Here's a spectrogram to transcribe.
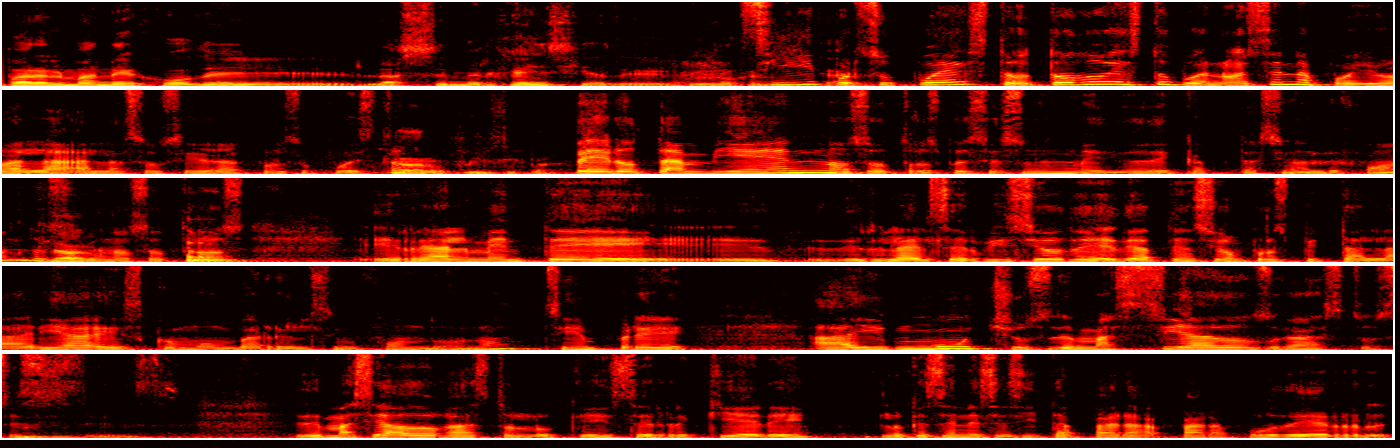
para el manejo de las emergencias de Cruz Sí, por supuesto. Todo esto, bueno, es en apoyo a la, a la sociedad, por supuesto. Claro, principal. Pero también nosotros, pues es un medio de captación de fondos. Nosotros eh, realmente, eh, el servicio de, atención prehospitalaria es como un barril sin fondo, ¿no? Siempre hay muchos, demasiados gastos. es, demasiado gasto lo que se requiere, lo que se necesita para, para poder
